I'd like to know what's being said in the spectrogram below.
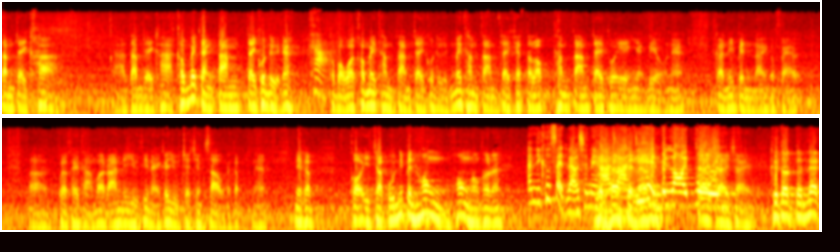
ตามใจข้าอ่าตามใจข้าเขาไม่แต่งตามใจคนอื่นนะค่ะเขาบอกว่าเขาไม่ทำตามใจคนอื่น ไม่ทำตามใจแคตตาล็อกทำตามใจตัวเองอย่างเดียวนะก็อันนี้เป็นร้านกาแฟอ่าเผื่อใครถามว่าร้านนี้อยู่ที่ไหนก็อยู่ฉะเชิงเซานะครับนะเนี่ยครับเกาะอิจฉาปูนนี่เป็นห้องห้องของเขานะ อันนี้คือเสร็จแล้วใช่ไหมคะอาจารย์สจที่แล้วเห็นเป็นรอยปูนใช่ใช่ใช่คือตอนตอนแรก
